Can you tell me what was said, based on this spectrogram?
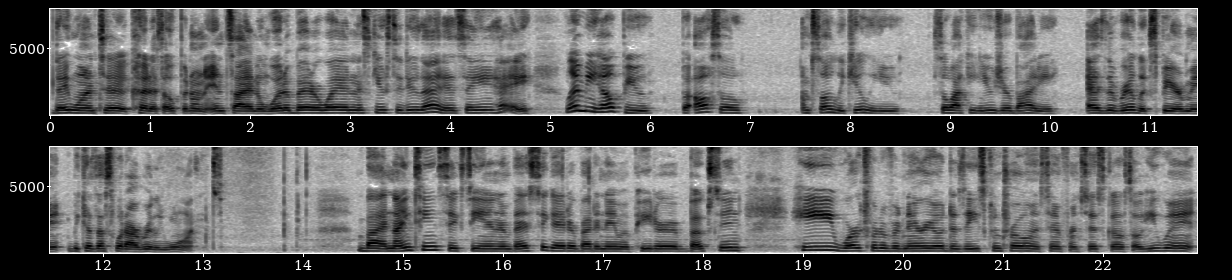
They wanted to cut us open on the inside, and what a better way and excuse to do that is saying, hey, let me help you, but also I'm slowly killing you so I can use your body as the real experiment because that's what I really want. By 1960, an investigator by the name of Peter Buxton, he worked for the Venereal Disease Control in San Francisco. So he went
